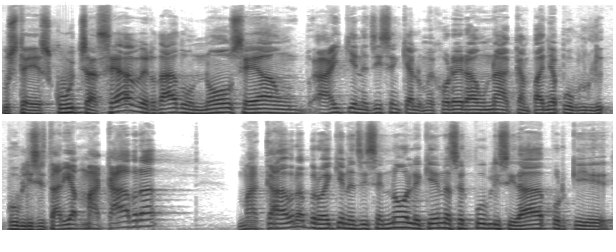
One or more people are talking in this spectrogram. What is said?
usted escucha, sea verdad o no, sea un, hay quienes dicen que a lo mejor era una campaña publicitaria macabra macabra, pero hay quienes dicen, no, le quieren hacer publicidad porque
